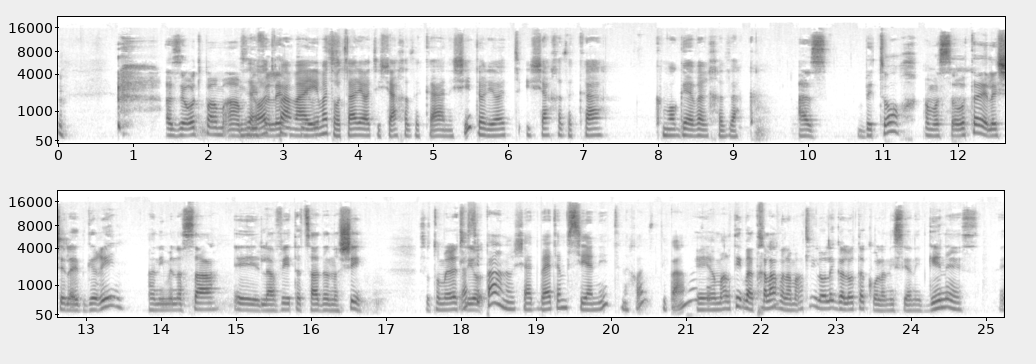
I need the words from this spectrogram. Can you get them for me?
אז זה עוד פעם זה האמביוולנטיות. עוד פעם, האם את רוצה להיות אישה חזקה נשית, או להיות אישה חזקה כמו גבר חזק? אז בתוך המסעות האלה של האתגרים, אני מנסה אה, להביא את הצד הנשי. זאת אומרת, לא להיות, סיפרנו שאת בעצם שיאנית, נכון? דיברנו? אה, אמרתי בהתחלה, אבל אמרת לי לא לגלות הכל, אני שיאנית גינס, אה,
